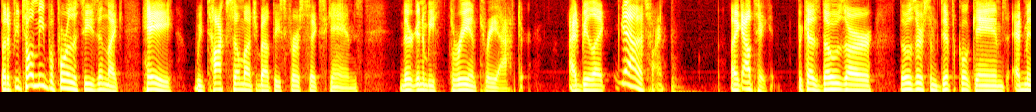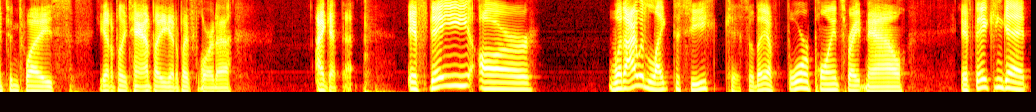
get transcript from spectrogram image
But if you told me before the season like, "Hey, we talked so much about these first 6 games, they're going to be 3 and 3 after." I'd be like, "Yeah, that's fine." Like I'll take it because those are those are some difficult games. Edmonton twice. You got to play Tampa. You got to play Florida. I get that. If they are what I would like to see, okay, so they have four points right now. If they can get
